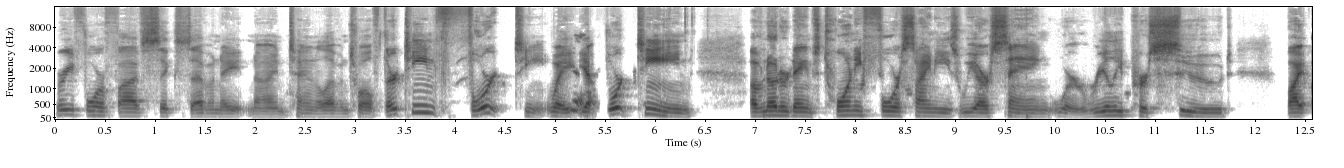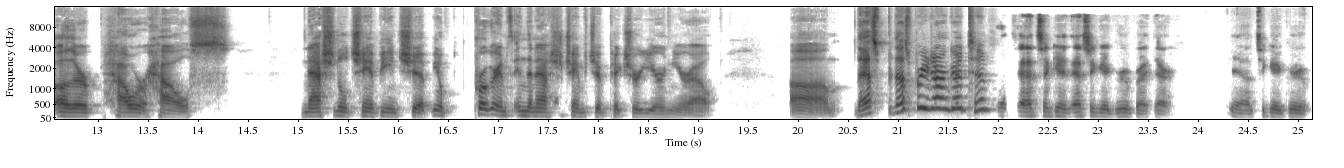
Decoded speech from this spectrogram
3, 4, 5, 6, 7, 8, 9, 10, 11, 12, 13, 14. Wait, Yeah. yeah, 14 of Notre Dame's 24 signees we are saying were really pursued by other powerhouse national championship, you know, programs in the national championship picture year in year out. Um, that's that's pretty darn good, Tim. That's, a good. That's a good group right there. Yeah, it's a good group.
